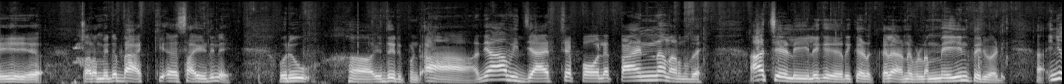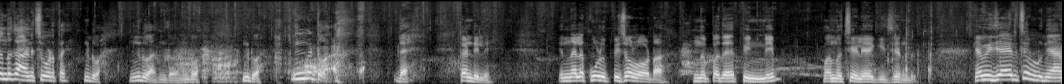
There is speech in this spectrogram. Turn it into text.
ഈ പറമ്പിന്റെ ബാക്ക് സൈഡിലെ ഒരു ഇതിരിപ്പുണ്ട്. ആ ഞാൻ വിചാരിച്ച പോലെ തന്നെ നടന്നതേ. ആ ചെളിയിൽ കയറി കിടക്കലാണ് ഇവിടെ മെയിൻ പരിപാടി. ഇനി ഒന്ന് കാണിച്ചു കൊടുത്തേ. ഇങ്ങോട്ട് വാ ഇങ്ങോട്ട് വാ ഇങ്ങോട്ട് വാ ഇങ്ങോട്ട് വാ ഇങ്ങോട്ട് വാ. ഇതേ കണ്ടില്ലേ? ഇന്നലെ കുളിപ്പിച്ചുള്ളോട്ടാ. ഇന്നിപ്പോൾ അതേ പിന്നെയും വന്ന് ചെളിയാക്കിച്ചിട്ടുണ്ട് ഞാൻ വിചാരിച്ചുള്ളൂ ഞാൻ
